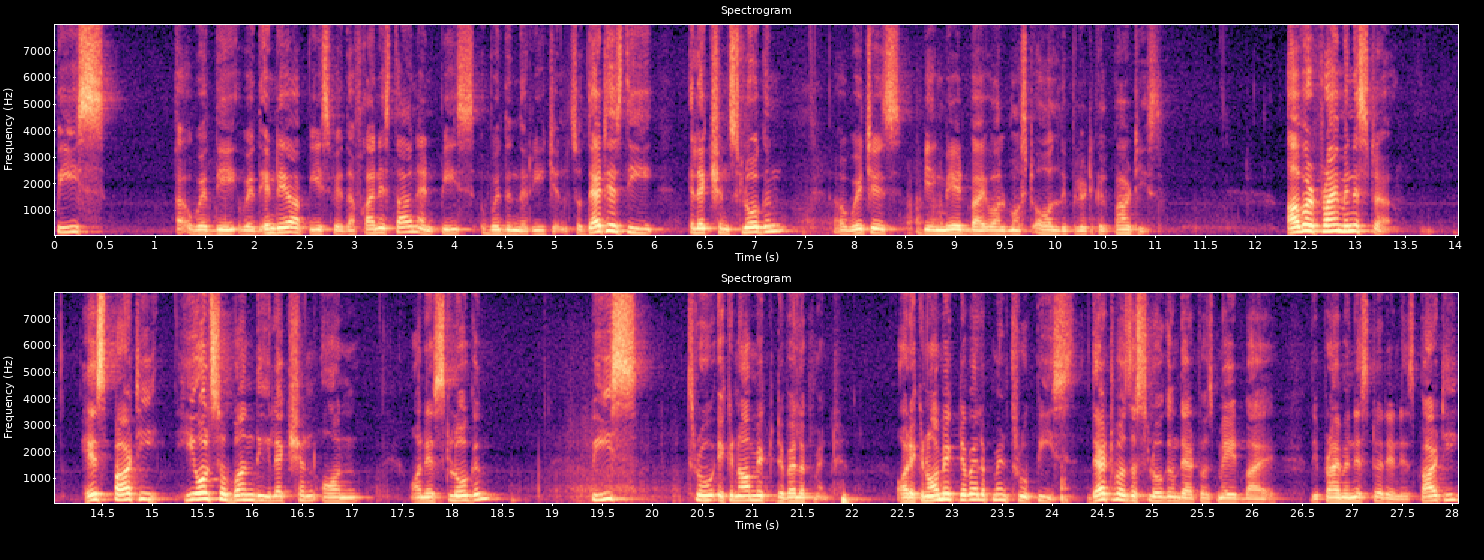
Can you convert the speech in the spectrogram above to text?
peace uh, with, the, with India, peace with Afghanistan, and peace within the region. So that is the election slogan, uh, which is being made by almost all the political parties. Our prime minister, his party, he also won the election on, on a slogan, peace through economic development, or economic development through peace. That was the slogan that was made by the prime minister and his party,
